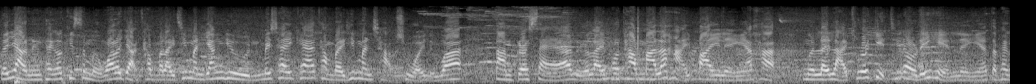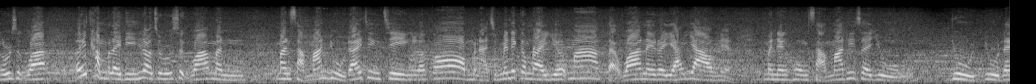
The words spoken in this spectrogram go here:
และอย่างหนึ่งแพนก็คิดเสมอว่าเราอยากทำอะไรที่มันยั่งยืน ไม่ใช่แค่ทำอะไรที่มันฉาบฉวย หรือว่าตามกระแสหรืออะไรพอทำมาแล้วหายไปอะไรเงี้ยค่ะเหมือนหลาย ๆ ธุรกิจที่เราได้เห็นอะไรเงี้ยแต่แพนก็รู้สึกว่าเอ้ยทำอะไรดีที่เราจะรู้สึกว่ามันมันสามารถอยู่ได้จริง ๆ แล้วก็มันอาจจะไม่ได้กำไรเยอะมาก แต่ว่าในระยะยาวเนี่ยมันยังคงสามารถที่จะอยู่อยู่อยู่ใน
